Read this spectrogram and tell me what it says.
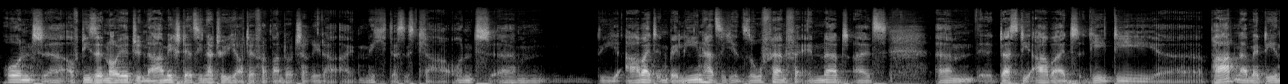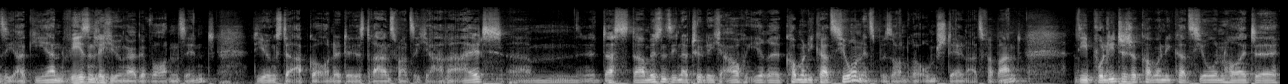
Und äh, auf diese neue Dynamik stellt sich natürlich auch der Verband Deutscher Räder ein, nicht? Das ist klar. Und ähm, die Arbeit in Berlin hat sich insofern verändert, als dass die Arbeit, die, die äh, Partner, mit denen sie agieren, wesentlich jünger geworden sind. Die jüngste Abgeordnete ist 23 Jahre alt. Ähm, das, da müssen sie natürlich auch ihre Kommunikation insbesondere umstellen als Verband. Die politische Kommunikation heute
